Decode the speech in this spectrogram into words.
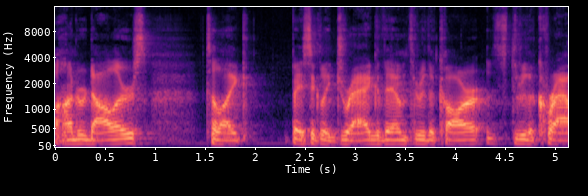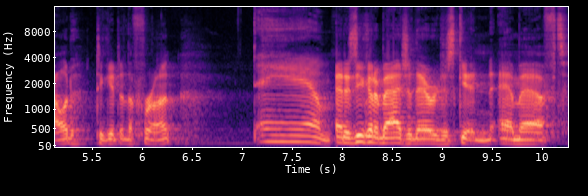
hundred dollars to like basically drag them through the car through the crowd to get to the front. Damn. And as you can imagine, they were just getting MF'd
